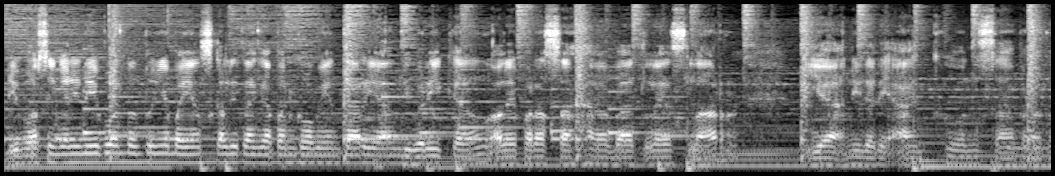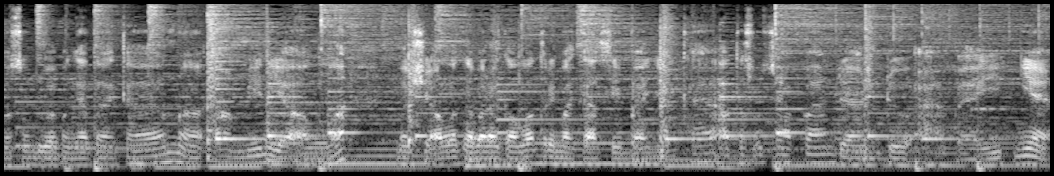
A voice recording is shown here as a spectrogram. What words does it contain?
Di postingan ini pun tentunya banyak sekali tanggapan komentar yang diberikan oleh para sahabat Leslar yakni dari akun Sabra02 mengatakan Amin ya Allah Masya Allah Tabarakallah terima kasih banyak Kak atas ucapan dan doa baiknya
